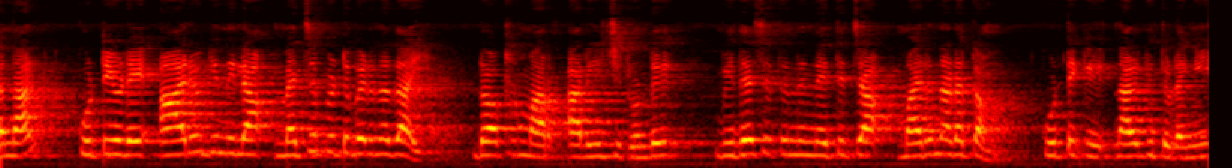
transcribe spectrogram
എന്നാൽ കുട്ടിയുടെ ആരോഗ്യനില മെച്ചപ്പെട്ടു വരുന്നതായി ഡോക്ടർമാർ അറിയിച്ചിട്ടുണ്ട്. വിദേശത്ത് നിന്ന് എത്തിച്ച മരുന്നടക്കം കുട്ടിക്ക് നൽകി തുടങ്ങി.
